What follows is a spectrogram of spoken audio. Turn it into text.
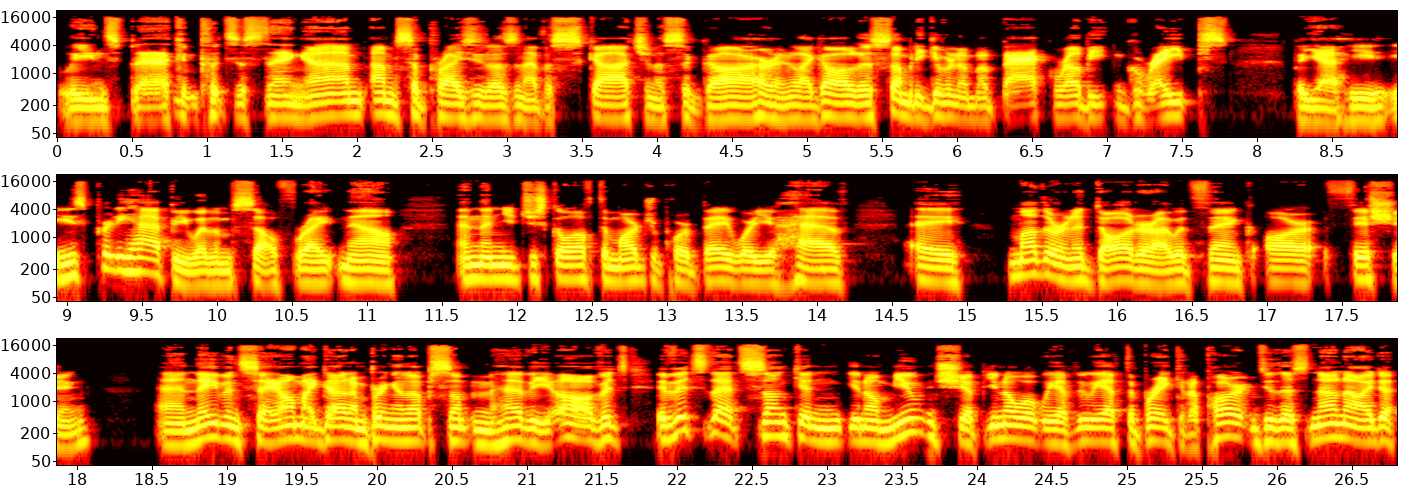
leans back and puts this thing. I'm I'm surprised he doesn't have a scotch and a cigar and like oh, there's somebody giving him a back rub eating grapes. But yeah, he he's pretty happy with himself right now. And then you just go off to Madripoor Bay where you have a mother and a daughter, I would think, are fishing. And they even say, "Oh my God, I'm bringing up something heavy. Oh, if it's if it's that sunken, you know, mutant ship, you know what we have to do? We have to break it apart and do this. No, no, I don't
